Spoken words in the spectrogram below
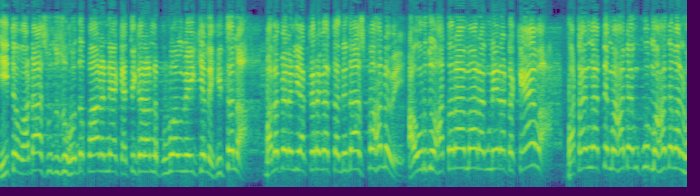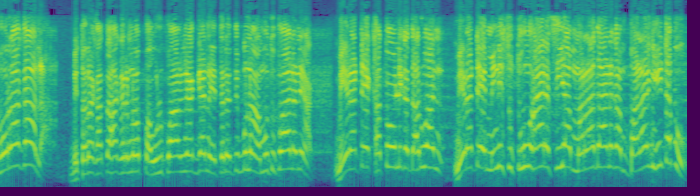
ඊට වඩා සුදුසු හොඳ පාලනයක් ඇති කරන්න පුළුවන් වෙයි කියලා හිතලා බලපෙරලියක් කරගත්ත 2015. අවුරුදු හතරමාරක් මේ රට කෑවා. පටන් ගත්තේ මහ බැංකුව මහදවල් හොරා කාලා. මෙතන කතා කරනවා පවුල් පාලනයක් ගැන. එතන තිබුණ අමුතු පාලනයක්. මේ රටේ කතෝලික දරුවන් මේ රටේ මිනිස්සු 300ක් මරා දානකම් බලන් හිටපු.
